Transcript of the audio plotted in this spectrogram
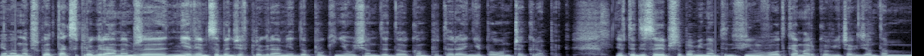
Ja mam na przykład tak z programem, że nie wiem, co będzie w programie, dopóki nie usiądę do komputera i nie połączę kropek. Ja wtedy sobie przypominam ten film Włodka Markowicza, gdzie on tam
